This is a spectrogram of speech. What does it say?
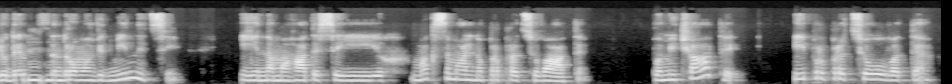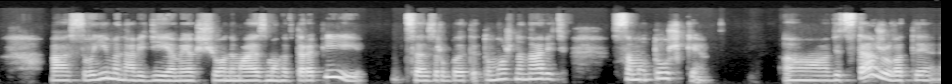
людини з синдромом відмінниці і намагатися їх максимально пропрацювати, помічати і пропрацьовувати своїми навіть діями, якщо немає змоги в терапії це зробити, то можна навіть самотужки відстежувати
